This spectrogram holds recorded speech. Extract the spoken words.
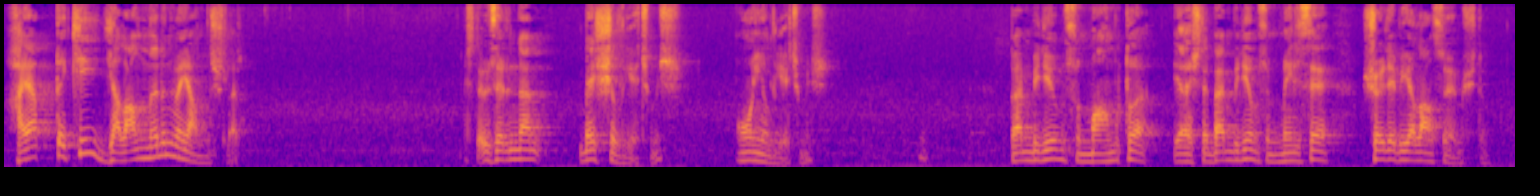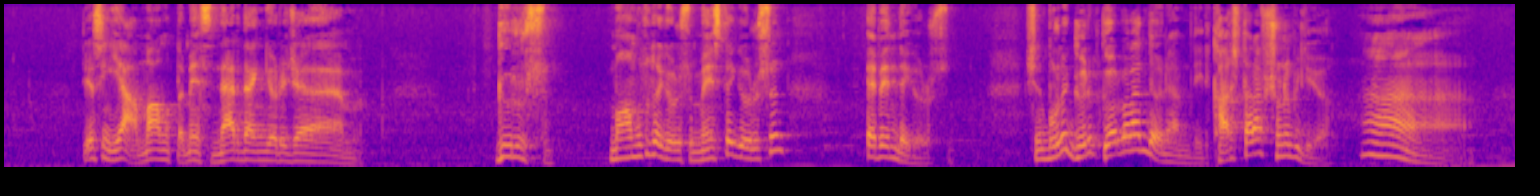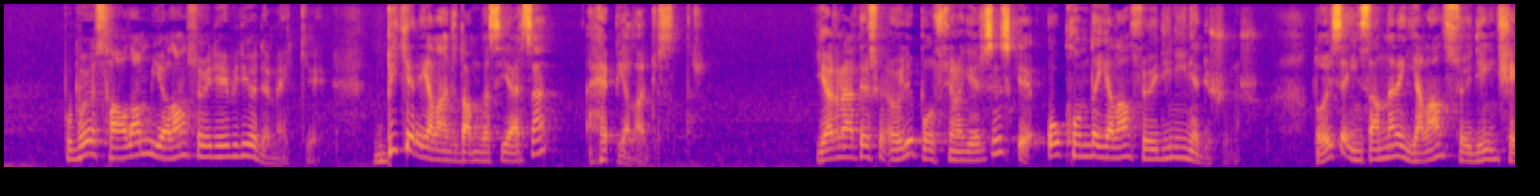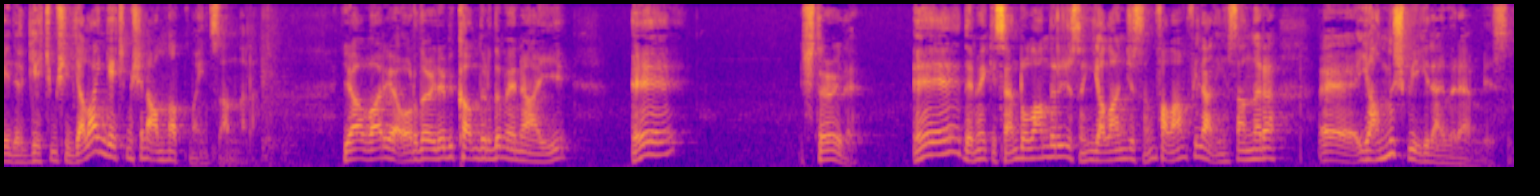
Hayattaki yalanların ve yanlışların. İşte üzerinden 5 yıl geçmiş, 10 yıl geçmiş. Ben biliyor musun Mahmut'a ya işte ben biliyor musun Melis'e şöyle bir yalan söylemiştim. Diyorsun ya Mahmut'la Melis'i nereden göreceğim? Görürsün. Mahmut'u da görürsün, Melis'i de görürsün, ebeni de görürsün. Şimdi burada görüp görmemen de önemli değil. Karşı taraf şunu biliyor. Ha. Bu böyle sağlam bir yalan söyleyebiliyor demek ki. Bir kere yalancı damgası yersen hep yalancısındır. Yarın ertesi gün öyle bir pozisyona gelirsiniz ki o konuda yalan söylediğini yine düşünür. Dolayısıyla insanlara yalan söylediğin şeydir. Geçmişi, yalan geçmişini anlatma insanlara. Ya var ya orada öyle bir kandırdım enayiyi. E işte öyle. E demek ki sen dolandırıcısın, yalancısın falan filan. İnsanlara e, yanlış bilgiler veren birisin.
